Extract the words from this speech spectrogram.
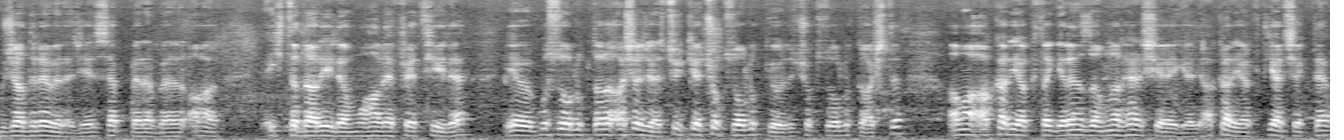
mücadele vereceğiz. Hep beraber iktidarıyla, muhalefetiyle e, bu zorlukları aşacağız. Türkiye çok zorluk gördü, çok zorluk aştı. Ama akaryakıta gelen zamlar her şeye geliyor. Akaryakıt gerçekten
